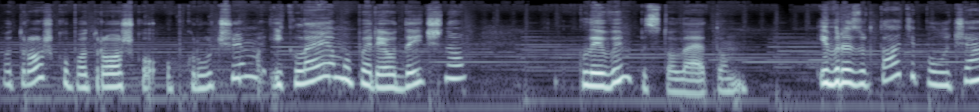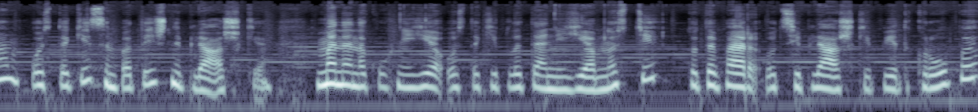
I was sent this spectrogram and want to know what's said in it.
потрошку-потрошку обкручуємо і клеїмо періодично клеєвим пістолетом. І в результаті получаємо ось такі симпатичні пляшки. У мене на кухні є ось такі плетені ємності, то тепер оці пляшки під крупи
